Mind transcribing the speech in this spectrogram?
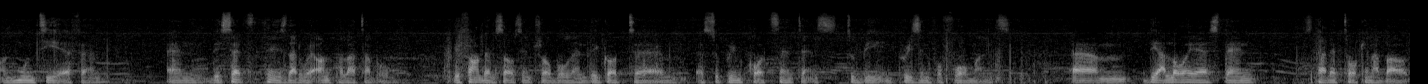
on Montie FM and they said things that were unpalatable. They found themselves in trouble and they got um, a Supreme Court sentence to be in prison for four months. Um, their lawyers then started talking about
